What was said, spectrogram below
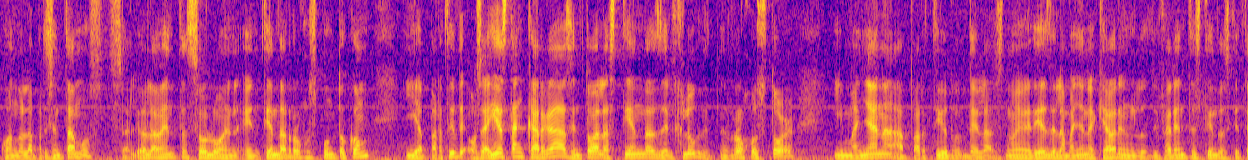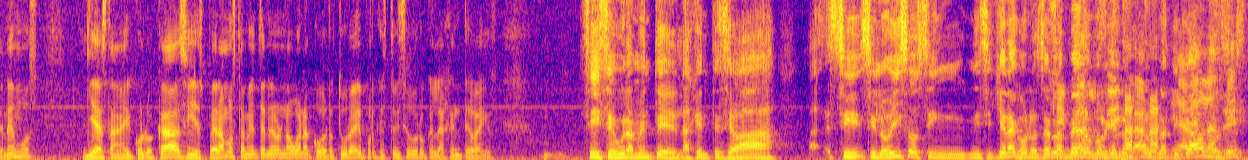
cuando la presentamos, salió a la venta solo en, tiendasrojos.com y a partir de, o sea, ya están cargadas en todas las tiendas del club, de Rojo Store, y mañana a partir de las 9, 10 de la mañana que abren las diferentes tiendas que tenemos, ya están ahí colocadas y esperamos también tener una buena cobertura ahí porque estoy seguro que la gente va a ir. Sí, seguramente la gente se va si, si, lo hizo sin ni siquiera conocerla, pero porque lo, platicábamos. Eh,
